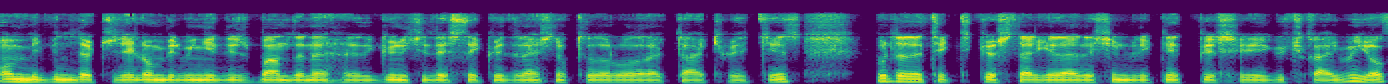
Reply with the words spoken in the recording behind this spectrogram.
11.450-11.700 bandını e, gün içi destek ve direnç noktaları olarak takip edeceğiz. Burada da teknik göstergelerde şimdilik net bir e, güç kaybı yok.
